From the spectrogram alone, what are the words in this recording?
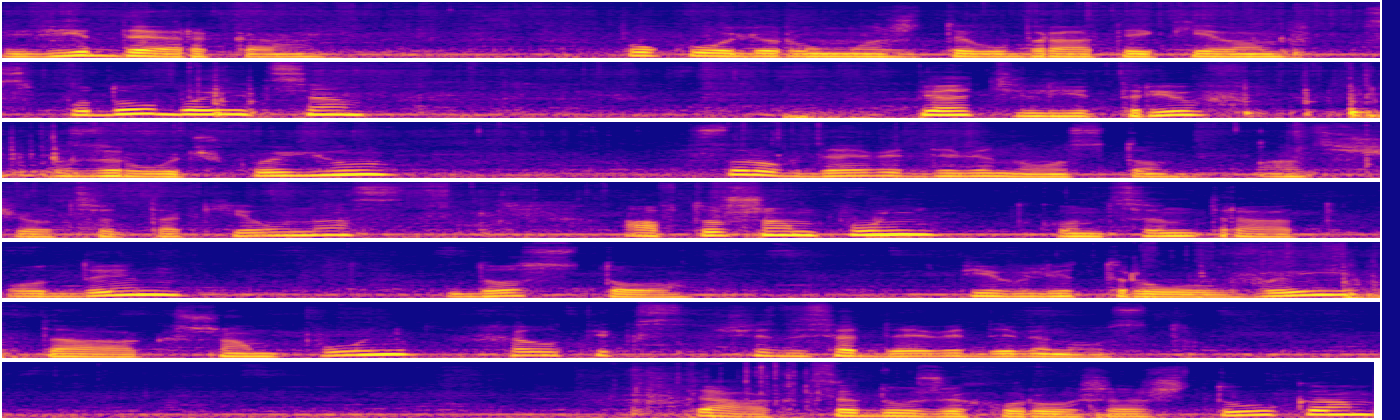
Відерка. По кольору можете обрати, який вам сподобається. 5 літрів з ручкою 49,90. А що це таке у нас? Автошампунь, концентрат 1 до 100. Півлітровий. Так, шампунь Helpix 69,90. Так, це дуже хороша штука.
